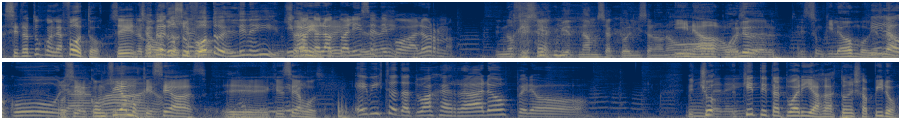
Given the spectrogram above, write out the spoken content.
se tatuó con la foto. Sí, lo Chavo. completo. Tatuó su tipo- foto, el DNI. o Y sea, cuando bien, lo está bien. actualice, El DNI. tipo al horno. No sé si en Vietnam se actualizan o no. y no, puede boludo. ser. Es un quilombo. Qué Vietnam. locura. O sea, confiamos que hermano. seas, eh, que seas vos. He visto tatuajes raros, pero. un Yo- DNI. ¿Qué te tatuarías, Gastón Shapiro?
